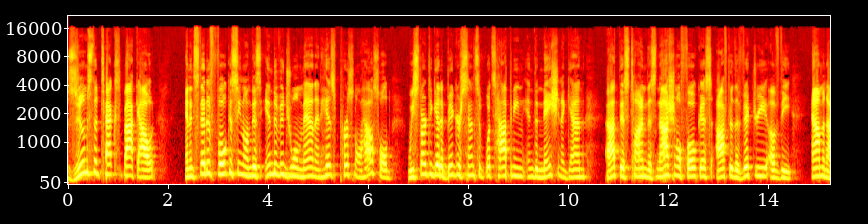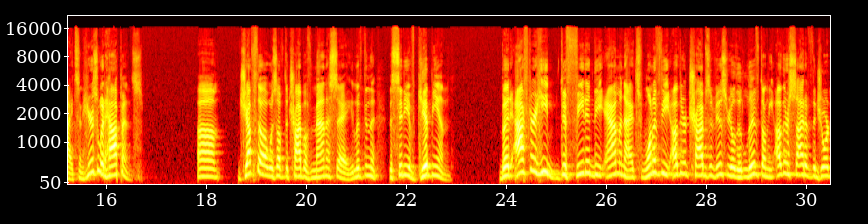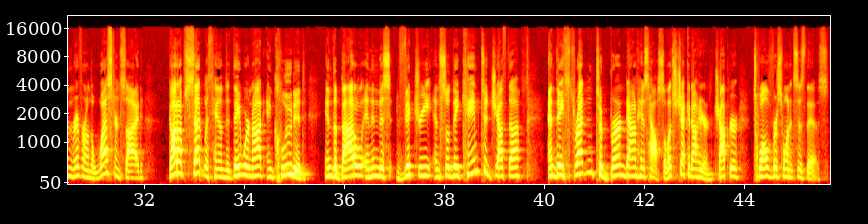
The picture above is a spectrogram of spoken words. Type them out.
zooms the text back out, and instead of focusing on this individual man and his personal household, we start to get a bigger sense of what's happening in the nation again at this time, this national focus after the victory of the Ammonites. And here's what happens. Um, Jephthah was of the tribe of Manasseh. He lived in the, the city of Gibeon. But after he defeated the Ammonites, one of the other tribes of Israel that lived on the other side of the Jordan River, on the western side, got upset with him that they were not included in the battle and in this victory. And so they came to Jephthah and they threatened to burn down his house. So let's check it out here. In chapter 12, verse 1, it says this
